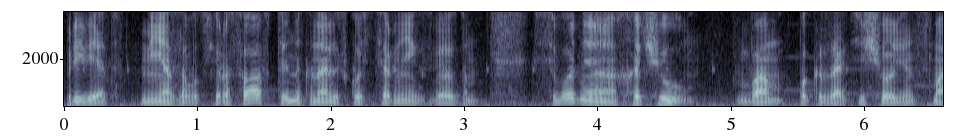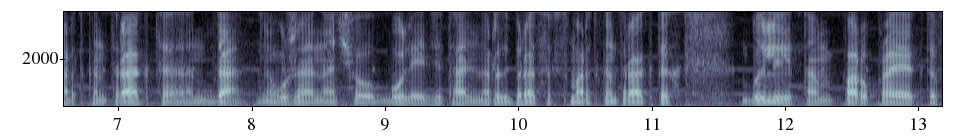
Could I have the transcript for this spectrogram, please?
Привет, меня зовут Ярослав, ты на канале Сквозь тернии к звездам. Сегодня хочу вам показать еще один смарт-контракт. Э, да, уже начал более детально разбираться в смарт-контрактах. Были там пару проектов,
